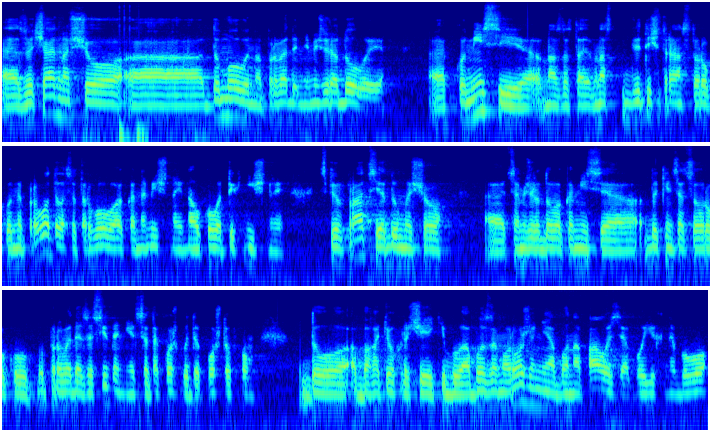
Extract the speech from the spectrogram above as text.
Е, Звичайно, що е, домовлено проведення міжрядової е, комісії. У нас в нас 2013 року не проводилася торгово-економічної і науково-технічної співпраці. Я думаю, що ця міжрядова комісія до кінця цього року проведе засідання, і це також буде поштовхом до багатьох речей, які були або заморожені, або на паузі, або їх не було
